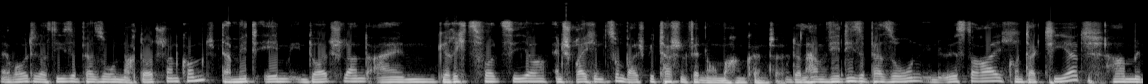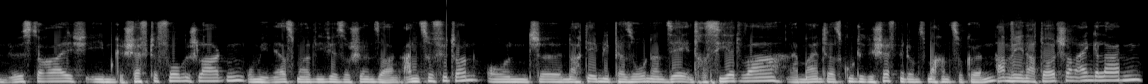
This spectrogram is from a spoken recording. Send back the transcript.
er wollte, dass diese Person nach Deutschland kommt, damit eben in Deutschland ein Gerichtsvollzieher entsprechend zum Beispiel Taschenpfändung machen könnte. Und dann haben wir diese Person in Österreich kontaktiert, haben in Österreich ihm Geschäfte vorgeschlagen, um ihn erstmal, wie wir so schön sagen, anzufüttern. Und äh, nachdem die Person dann sehr interessiert war, er meinte, das gute Geschäft mit uns machen zu können, haben wir ihn nach Deutschland eingeladen,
